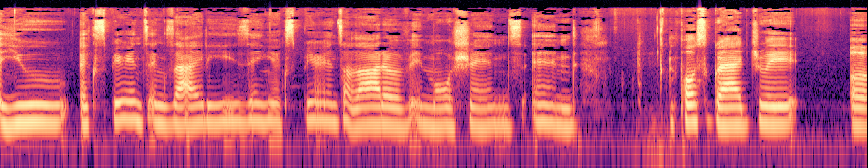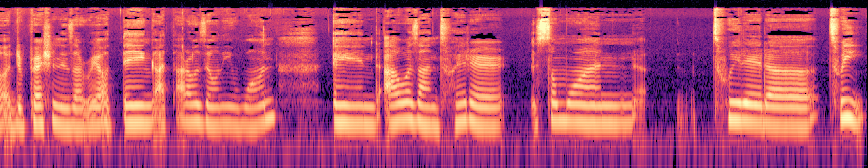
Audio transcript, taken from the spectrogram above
you experience anxieties and you experience a lot of emotions and postgraduate uh depression is a real thing. I thought I was the only one. And I was on Twitter, someone tweeted a tweet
